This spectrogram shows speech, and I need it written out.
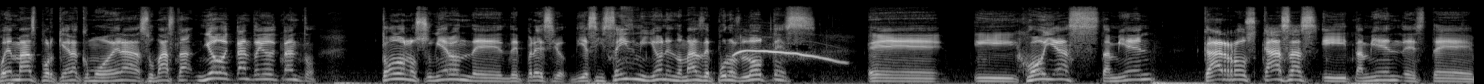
fue más porque era como era subasta. Yo doy tanto, yo doy tanto. Todos lo subieron de, de precio. 16 millones nomás de puros lotes. Eh, y joyas también. Carros, casas y también este.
